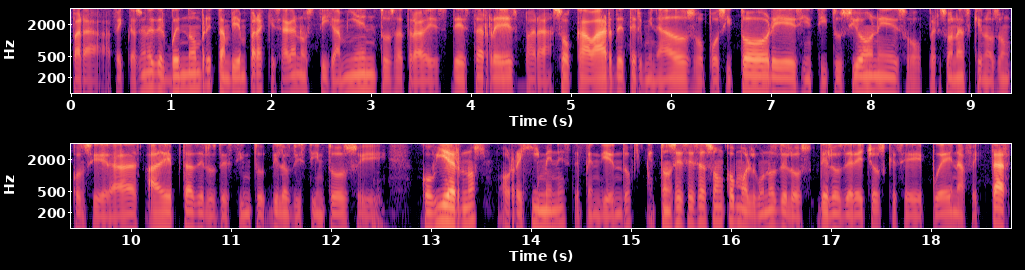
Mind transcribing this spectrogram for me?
para afectaciones del buen nombre, también para que se hagan hostigamientos a través de estas redes para socavar determinados opositores, instituciones o personas que no son consideradas adeptas de los distintos, de los distintos eh, gobiernos o regímenes, dependiendo. Entonces, esas son como algunos de los, de los derechos que se pueden afectar.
